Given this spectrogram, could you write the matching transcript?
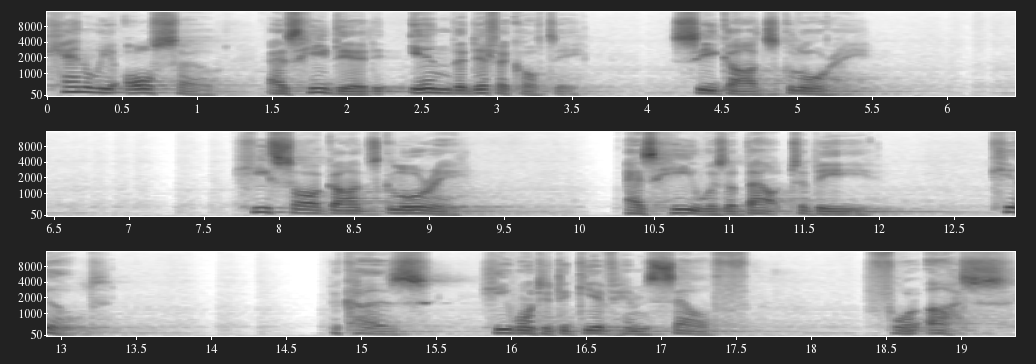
can we also, as he did in the difficulty, see God's glory? He saw God's glory as he was about to be killed because he wanted to give himself for us.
